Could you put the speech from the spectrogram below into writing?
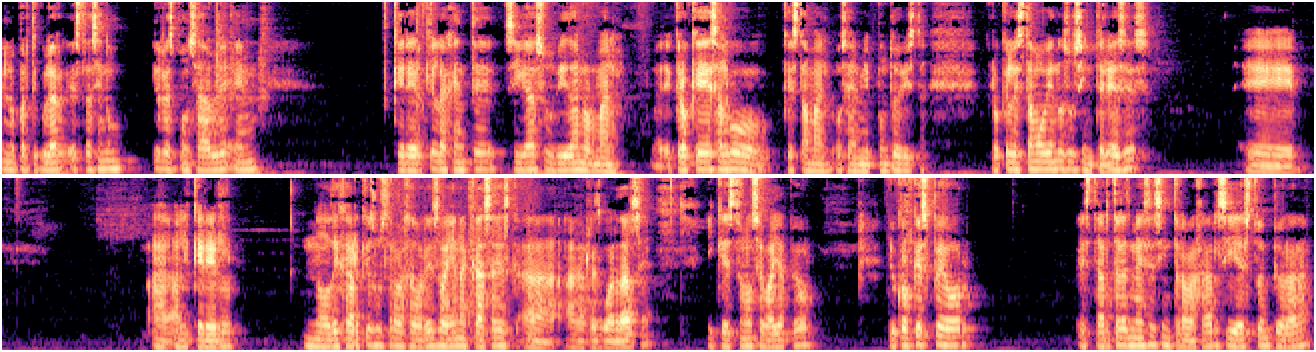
lo particular está siendo un irresponsable en querer que la gente siga su vida normal. Eh, creo que es algo que está mal, o sea, en mi punto de vista. Creo que le está moviendo sus intereses eh, al querer no dejar que sus trabajadores vayan a casa a, a, resguardarse y que esto no se vaya peor. Yo creo que es peor estar tres meses sin trabajar si esto empeorara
